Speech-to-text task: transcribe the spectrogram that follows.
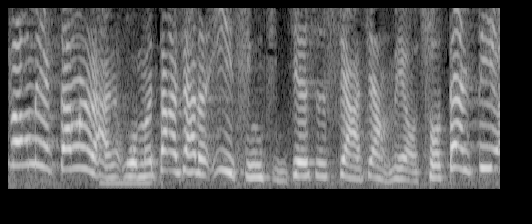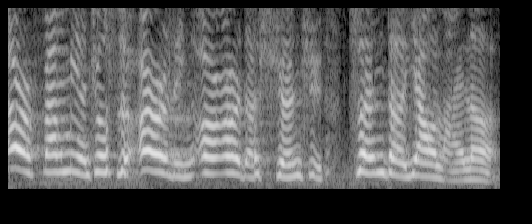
方面，当然我们大家的疫情警戒是下降没有错，但第二方面就是二零二二的选举真的要来了。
